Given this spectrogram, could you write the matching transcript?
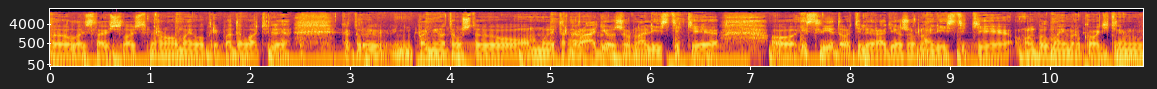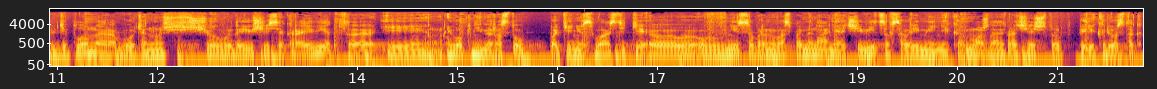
Владислава Вячеславовича Смирнова, моего преподавателя, который, помимо того, что мы это радиожурналистики, э, исследователи радиожурналистики. Он был моим руководителем в дипломной работе, но еще выдающийся краевед. И его книга «Ростов по тенью свастики». Э, в ней собраны воспоминания очевидцев, современников. Можно прочесть, что перекресток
